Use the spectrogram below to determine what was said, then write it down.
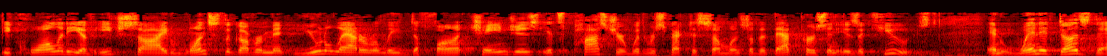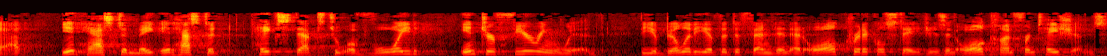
Equality of each side once the government unilaterally changes its posture with respect to someone so that that person is accused. And when it does that, it has to make, it has to take steps to avoid interfering with the ability of the defendant at all critical stages and all confrontations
